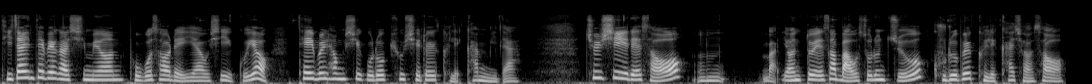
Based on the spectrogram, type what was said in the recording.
디자인 탭에 가시면 보고서 레이아웃이 있고요. 테이블 형식으로 표시를 클릭합니다. 출시일에서 음, 연도에서 마우스 오른쪽 그룹을 클릭하셔서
